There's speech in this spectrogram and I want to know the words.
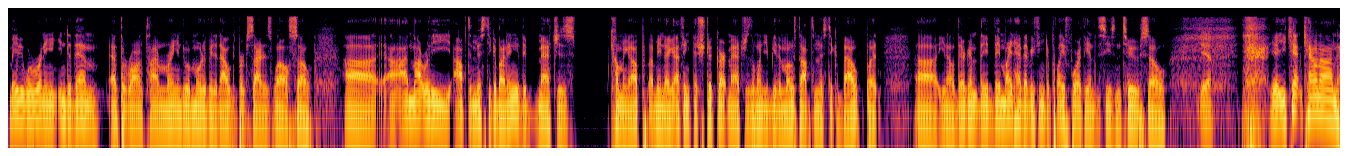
maybe we're running into them at the wrong time, running into a motivated Augsburg side as well. So uh, I'm not really optimistic about any of the matches coming up. I mean, I, I think the Stuttgart match is the one you'd be the most optimistic about, but uh, you know they're gonna they, they might have everything to play for at the end of the season too. So yeah. yeah, you can't count on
